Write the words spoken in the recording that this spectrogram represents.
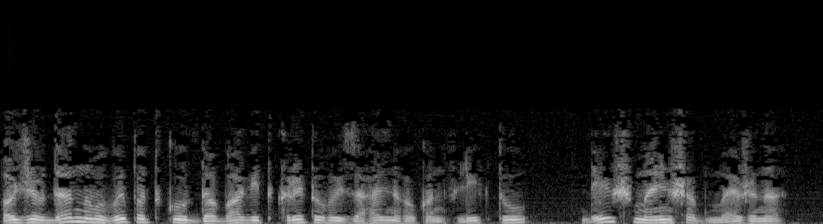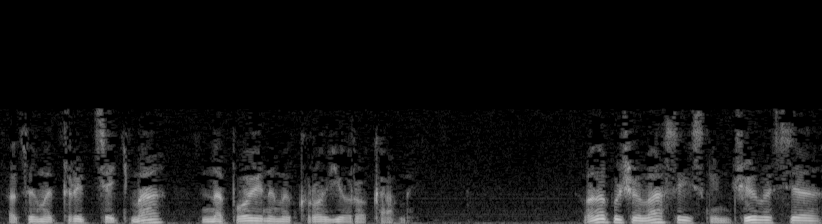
Отже, в даному випадку доба відкритого і загального конфлікту більш-менш обмежена оцими тридцятьма напоєними кров'ю роками. Вона почалася і скінчилася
